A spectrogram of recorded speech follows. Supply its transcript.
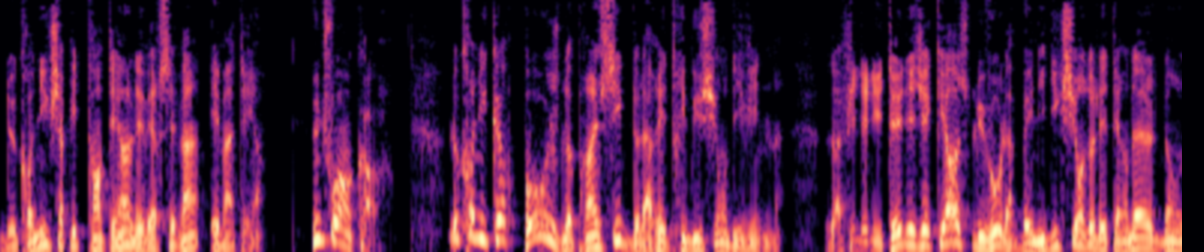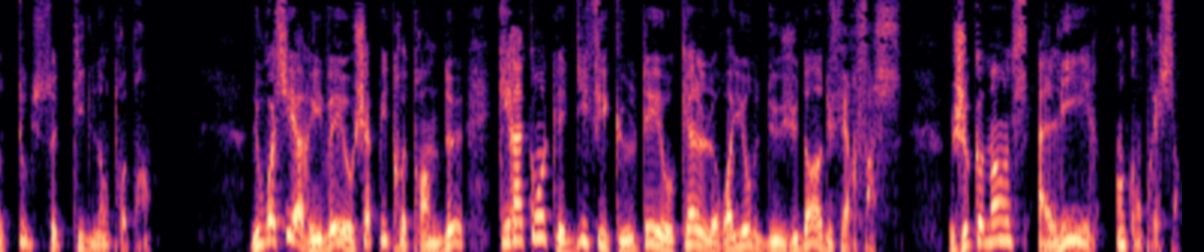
De Chroniques chapitre 31, les versets 20 et 21. Une fois encore, le chroniqueur pose le principe de la rétribution divine. La fidélité d'Ézéchias lui vaut la bénédiction de l'Éternel dans tout ce qu'il entreprend. Nous voici arrivés au chapitre 32 qui raconte les difficultés auxquelles le royaume du Juda a dû faire face. Je commence à lire en compressant.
